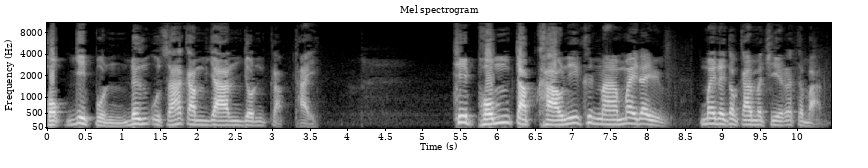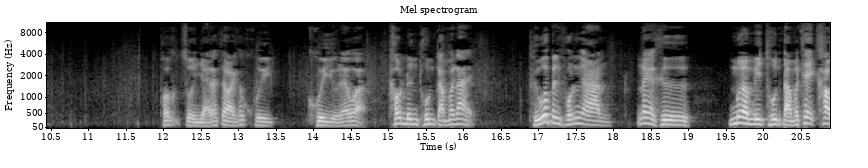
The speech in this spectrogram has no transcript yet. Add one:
ถกญี่ปุ่น ดึงอุตสาหกรรมยานยนต์กลับไทย ที่ผมจับข่าวนี้ขึ้นมาไม่ได้ไม่ได้ต้องการมาเชียร์รัฐบาล เพราะส่วนใหญ่รัฐบาลเขาคุยคุยอยู่แล้วว่าเขาดึงทุนกลับมาได้ ถือว่าเป็นผลงานนั่นก็คือเมื่อมีทุนต่างประเทศเข้า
